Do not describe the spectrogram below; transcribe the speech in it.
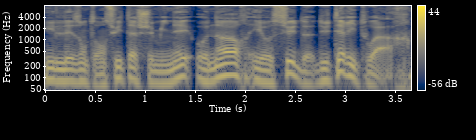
Ils les ont ensuite acheminés au nord et au sud du territoire.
